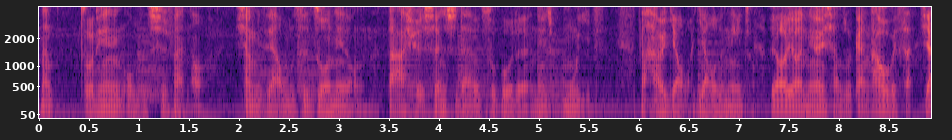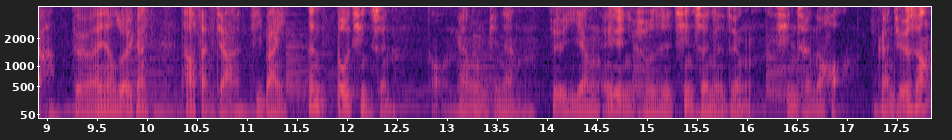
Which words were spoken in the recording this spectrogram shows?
那昨天我们吃饭哦，相比之下，我们是坐那种大学生时代都坐过的那种木椅子。那还要摇摇的那种，摇摇你会想说，干它会不会散架？对，我还想说，哎，看它散架几掰，但都庆生哦。你看我们平常就是一样，哎，你说是庆生的这种行程的话，感觉上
